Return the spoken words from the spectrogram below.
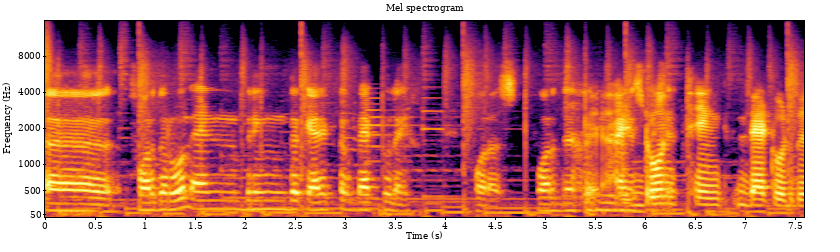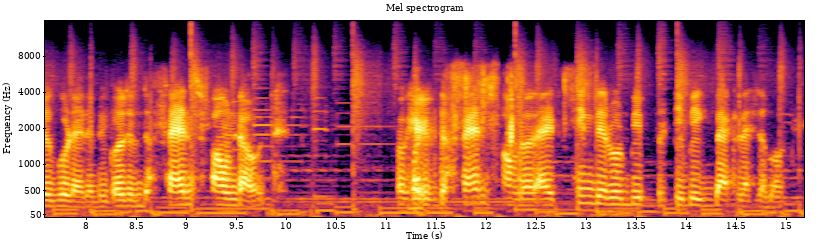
uh, for the role and bring the character back to life for us for the I don't think that would be a good idea because if the fans found out okay But- if the fans found out I think there would be pretty big backlash about it.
